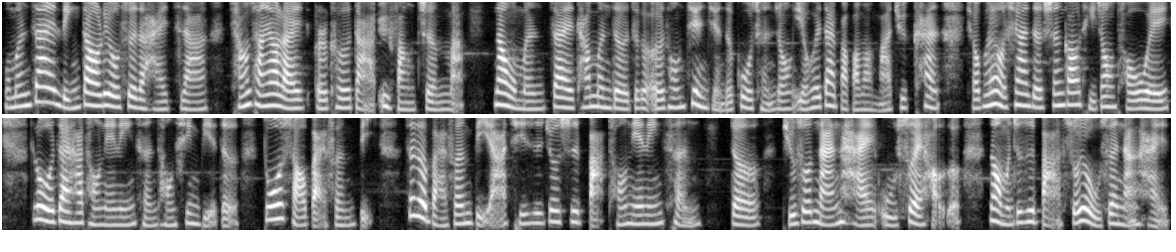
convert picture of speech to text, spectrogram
我们在零到六岁的孩子啊，常常要来儿科打预防针嘛。那我们在他们的这个儿童健检的过程中，也会带爸爸妈妈去看小朋友现在的身高、体重、头围落在他同年龄层、同性别的多少百分比。这个百分比啊，其实就是把同年龄层的，比如说男孩五岁好了，那我们就是把所有五岁男孩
